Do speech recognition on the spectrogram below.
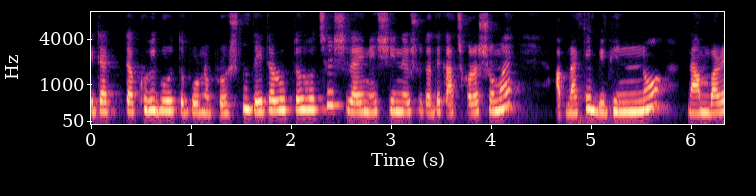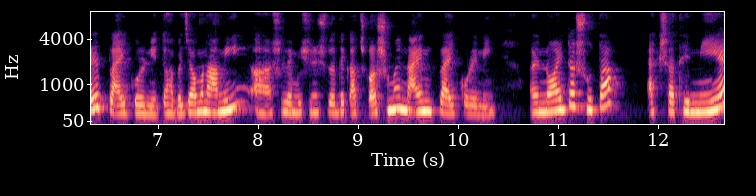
এটা একটা খুবই গুরুত্বপূর্ণ প্রশ্ন তো এটার উত্তর হচ্ছে সেলাই মেশিনের সুতাতে কাজ করার সময় আপনাকে বিভিন্ন নাম্বারের প্লাই করে নিতে হবে। যেমন আমি সেলাই মেশিনের সুতাতে কাজ করার সময় নাইন প্লাই করে নিই। মানে নয়টা সুতা একসাথে নিয়ে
